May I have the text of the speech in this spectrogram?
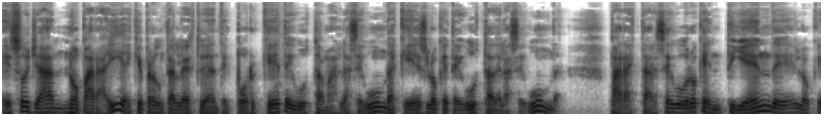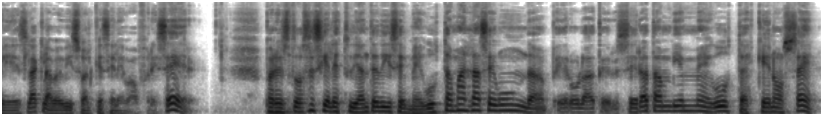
eso ya no para ahí. Hay que preguntarle al estudiante por qué te gusta más la segunda, qué es lo que te gusta de la segunda, para estar seguro que entiende lo que es la clave visual que se le va a ofrecer. Pero entonces si el estudiante dice, me gusta más la segunda, pero la tercera también me gusta, es que no sé.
